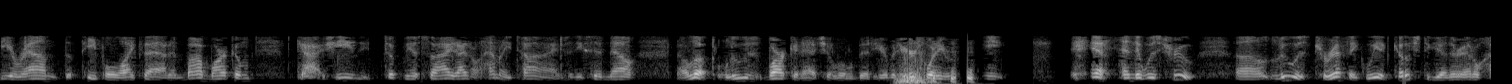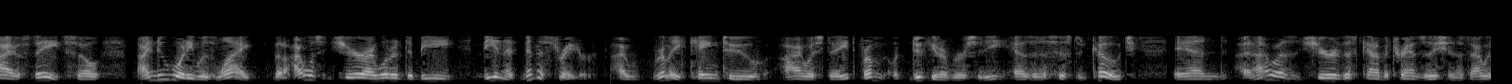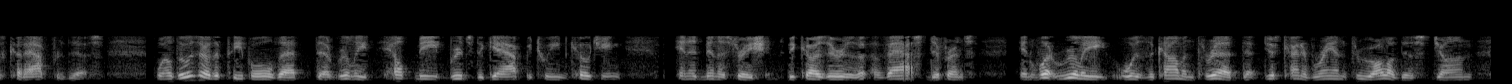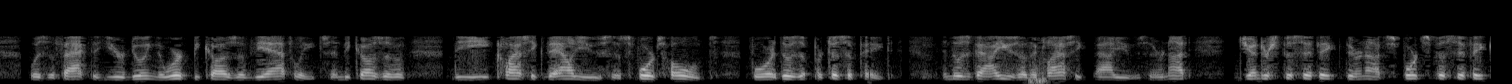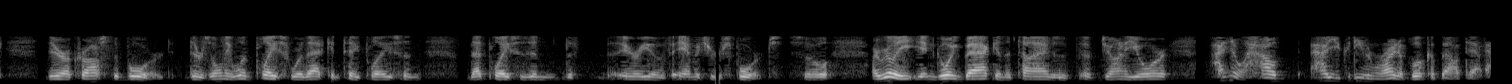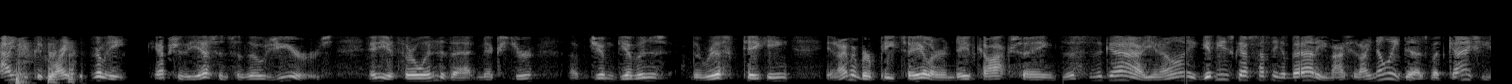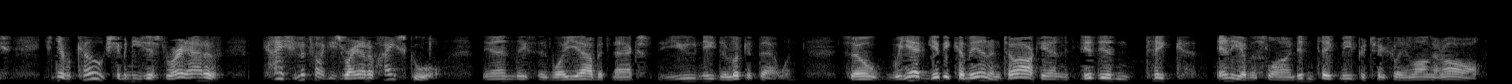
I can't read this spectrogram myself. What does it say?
be around the people like that. And Bob Markham, gosh, he took me aside I don't know how many times, and he said, "Now, now look, Lou's barking at you a little bit here, but here's what he." he and, and it was true uh, Lou was terrific. We had coached together at Ohio State, so I knew what he was like, but I wasn't sure I wanted to be be an administrator. I really came to Iowa State from Duke University as an assistant coach, and and I wasn't sure this kind of a transition as I was cut out for this. Well, those are the people that that really helped me bridge the gap between coaching and administration because there is a vast difference and what really was the common thread that just kind of ran through all of this, John, was the fact that you're doing the work because of the athletes and because of the classic values that sports holds for those that participate. And those values are the classic values. They're not gender specific, they're not sports specific, they're across the board. There's only one place where that can take place, and that place is in the area of amateur sports. So I really, in going back in the times of, of Johnny Orr, I don't know how how you could even write a book about that. How you could write really capture the essence of those years, and you throw into that mixture of Jim Gibbons, the risk taking, and I remember Pete Taylor and Dave Cox saying, "This is a guy, you know, Gibby's got something about him." I said, "I know he does, but gosh, he's he's never coached. I mean, he's just right out of, gosh, he looks like he's right out of high school." And they said, "Well, yeah, but Max, you need to look at that one." So we had Gibby come in and talk, and it didn't take any of us long. It didn't take me particularly long at all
